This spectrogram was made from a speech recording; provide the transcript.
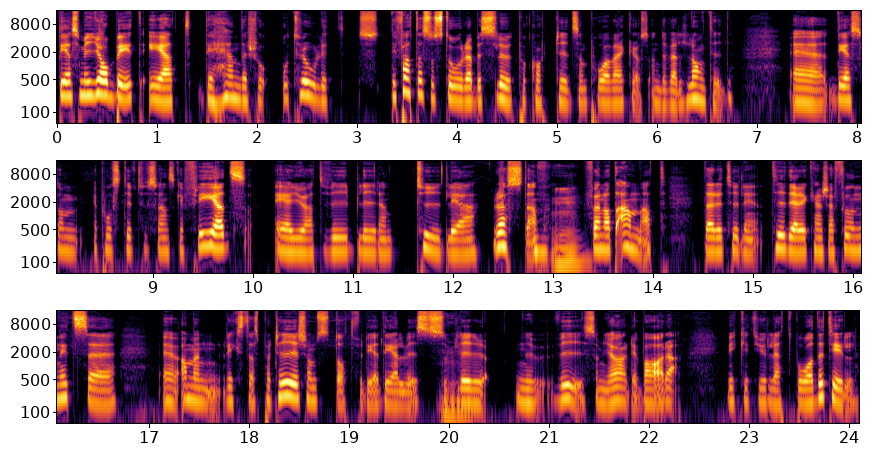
det som är jobbigt är att det händer så otroligt, det fattas så stora beslut på kort tid som påverkar oss under väldigt lång tid. Eh, det som är positivt för Svenska Freds är ju att vi blir den tydliga rösten Mm. för något annat, där det tydligen, tidigare kanske har funnits eh, eh, ja, men, riksdagspartier som stått för det delvis, så Mm. blir nu vi som gör det bara. Vilket ju lett både till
